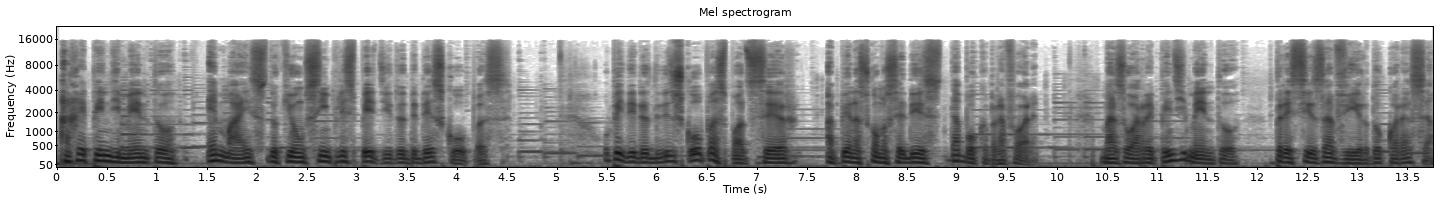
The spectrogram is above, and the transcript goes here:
Arrependimento é mais do que um simples pedido de desculpas. O pedido de desculpas pode ser apenas, como se diz, da boca para fora. Mas o arrependimento precisa vir do coração.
